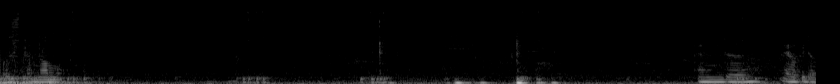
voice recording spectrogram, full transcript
what's the normal and uh, albedo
